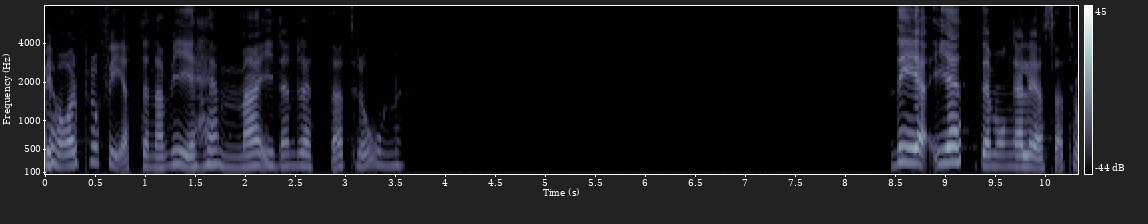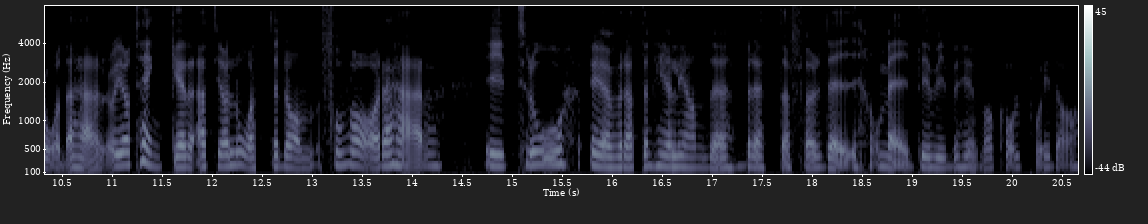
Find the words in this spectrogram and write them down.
Vi har profeterna, vi är hemma i den rätta tron. Det är jättemånga lösa trådar här och jag tänker att jag låter dem få vara här i tro över att den helige Ande berättar för dig och mig det vi behöver ha koll på idag.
